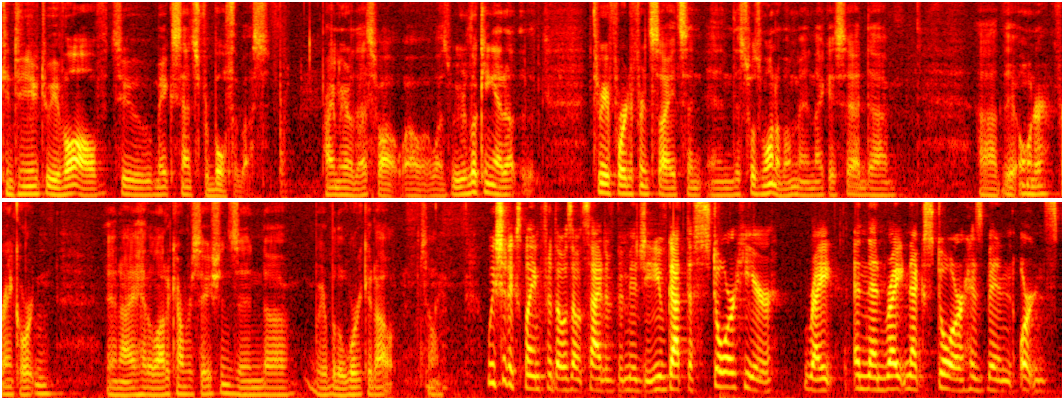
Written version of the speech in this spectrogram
continued to evolve to make sense for both of us. Primarily, that's how, it was. We were looking at uh, three or four different sites, and, and this was one of them. And like I said, uh, uh, the owner, Frank Orton, and I had a lot of conversations, and uh, we were able to work it out. So. We should explain for those outside of Bemidji. You've got the store here, right? And then right next door has been Orton's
